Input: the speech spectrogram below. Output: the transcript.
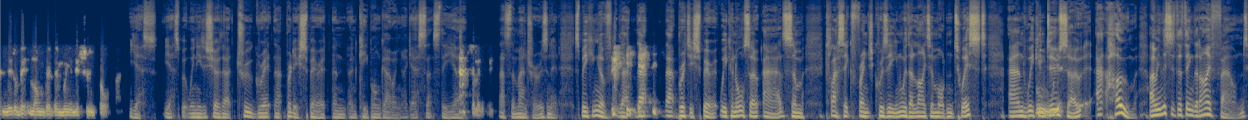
a little bit longer than we initially thought. yes, yes, but we need to show that true grit, that British spirit, and, and keep on going. I guess that's the uh, Absolutely. That's the mantra, isn't it? Speaking of that, that, that British spirit, we can also add some classic French cuisine with a lighter modern twist, and we can Ooh, do yes. so at home. I mean, this is the thing that I've found.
